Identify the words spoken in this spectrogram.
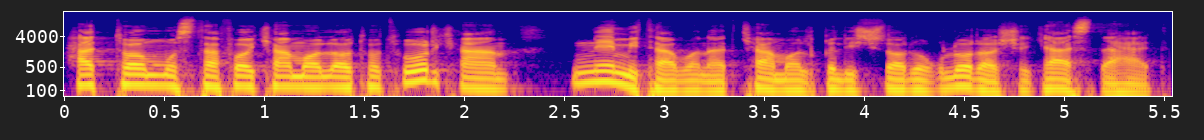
حتی مصطفی کمال ترک هم نمی‌تواند کمال قلیچدار اغلو را شکست دهد.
